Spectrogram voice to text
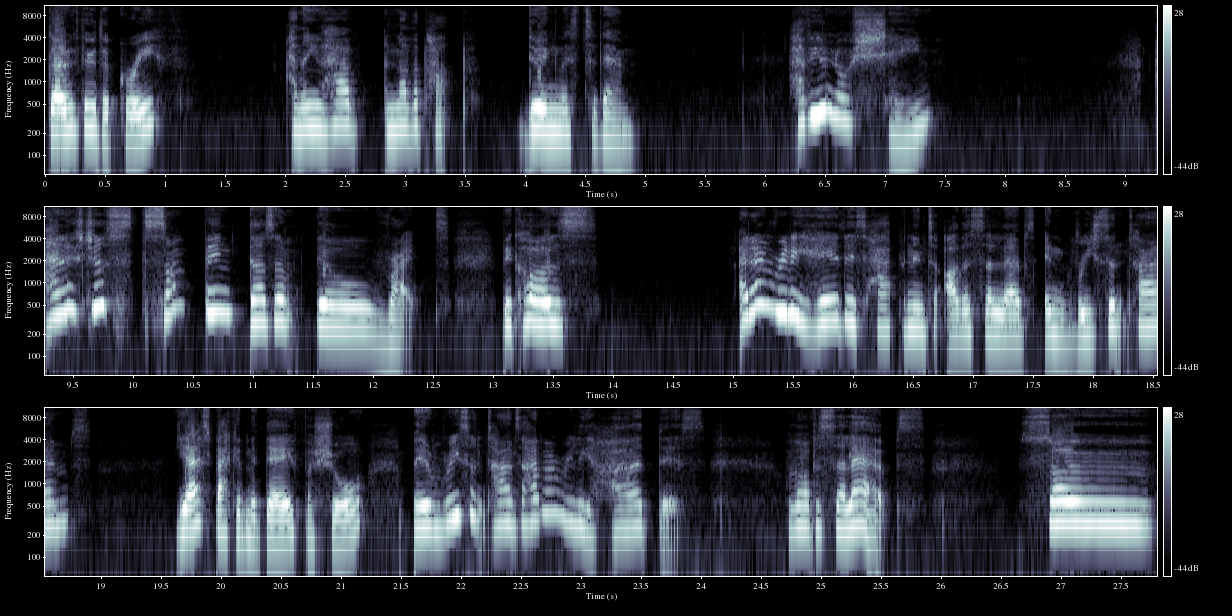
going through the grief, and then you have another pup doing this to them. Have you no shame? And it's just something doesn't feel right because I don't really hear this happening to other celebs in recent times. Yes, back in the day for sure, but in recent times I haven't really heard this with other celebs. So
